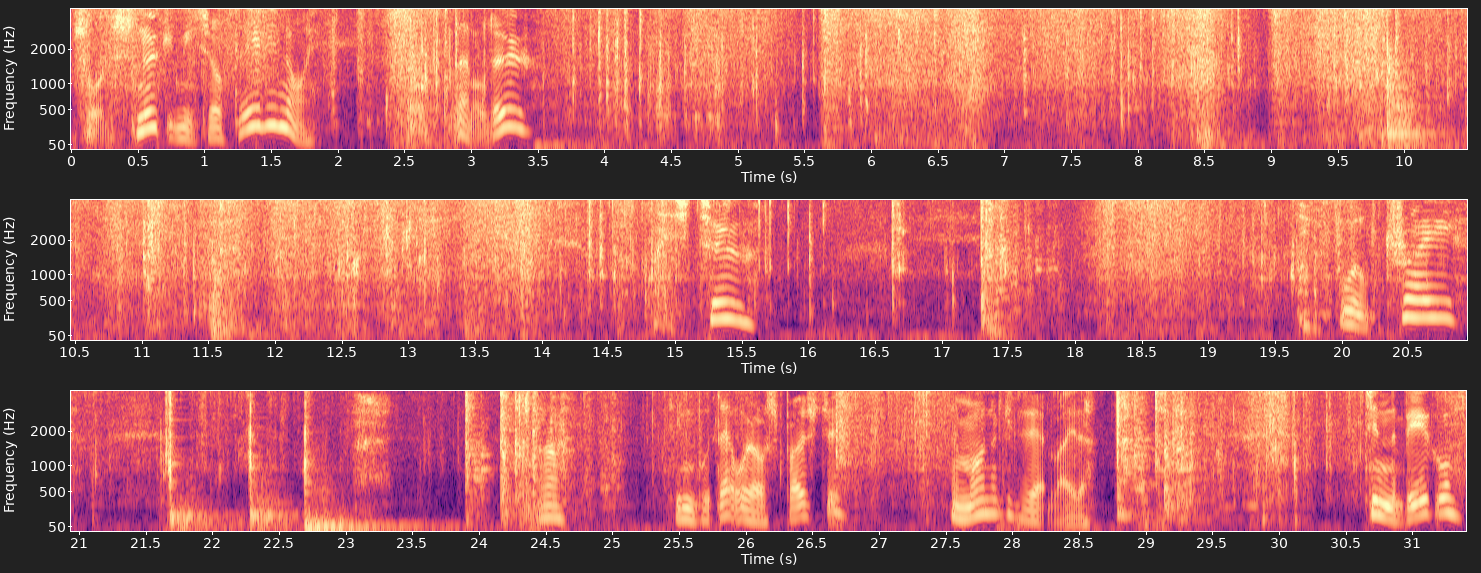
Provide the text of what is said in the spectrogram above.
Sort of snookered myself there, didn't I? That'll do. Two. On a foil tray. Ah, didn't put that where I was supposed to. Never mind, I'll get it out later. It's in the vehicle.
